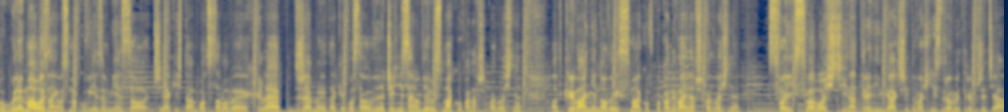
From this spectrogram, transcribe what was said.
W ogóle mało znają smaków. Jedzą mięso, czy jakieś tam podstawowe chleb, drzemy, takie podstawowe rzeczy i nie znają wielu smaków. A na przykład właśnie odkrywanie nowych smaków, pokonywanie na przykład właśnie swoich słabości na treningach, czyli to właśnie zdrowy tryb życia.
